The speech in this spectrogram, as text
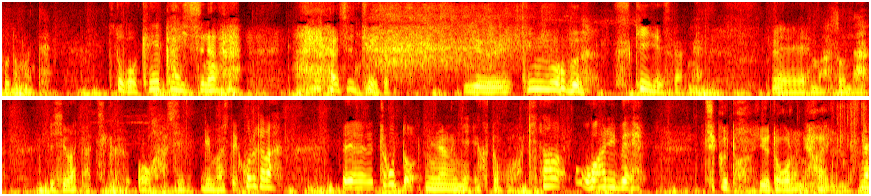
こともあって、ちょっとこう警戒しながら 走っているという、キングオブスキーですからね。えー、まあそんな石渡地区を走りまして、これから、え、ちょこっと南に行くとこ北尾張部地区というところに入るんですね。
